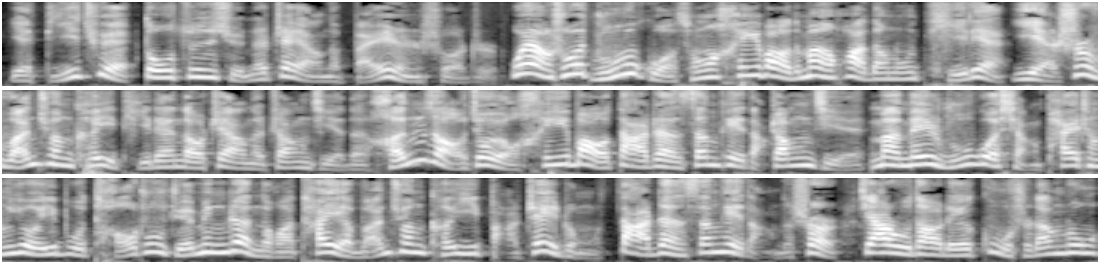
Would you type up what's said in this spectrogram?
也的确都。都遵循着这样的白人设置。我想说，如果从黑豹的漫画当中提炼，也是完全可以提炼到这样的章节的。很早就有黑豹大战三 K 党章节。漫威如果想拍成又一部逃出绝命镇的话，他也完全可以把这种大战三 K 党的事儿加入到这个故事当中，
